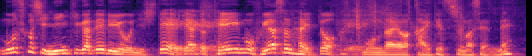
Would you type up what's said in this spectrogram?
もう少し人気が出るようにして、であと定員も増やさないと問題は解決しませんね。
